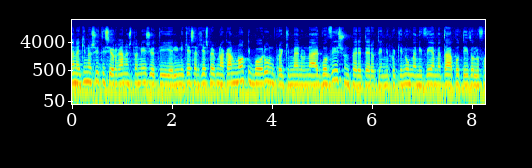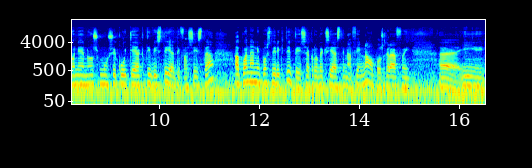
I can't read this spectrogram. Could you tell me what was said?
ανακοίνωσή της, η οργάνωση τονίζει ότι οι ελληνικές αρχές πρέπει να κάνουν ό,τι μπορούν προκειμένου να εμποδίσουν περαιτέρω την υποκινούμενη βία μετά από τη δολοφονία ενός μουσικού και ακτιβιστή αντιφασίστα από έναν υποστηρικτή της ακροδεξιάς στην Αθήνα, όπως γράφει ε, η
